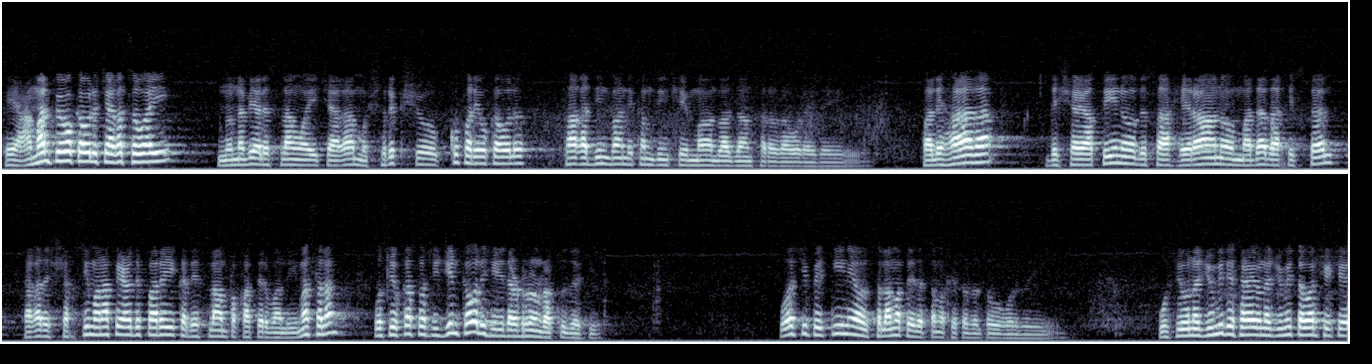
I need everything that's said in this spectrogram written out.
که یې عمل پرې وکولو چې هغه څه وایي نو نبی علیه السلام وایي چې هغه مشرک شو کفر یې وکولو په هغه دین باندې کوم دین چې ما له ځان سره راوړی دی فلهذا د شیاطینو د ساحرانو مدد اخیستل هغه د شخصي منافعو دپاره وي که د اسلام په خاطر باندې مثلا اوس یو کس ورشي جن کولی شي چې دا ډرون راکوزه کړي ورشي پرې کینې او سلامت یې درته مخې ته دلته وغورځوي اوس یو نجومي دی سړی یو نجومي ته ورشي چې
